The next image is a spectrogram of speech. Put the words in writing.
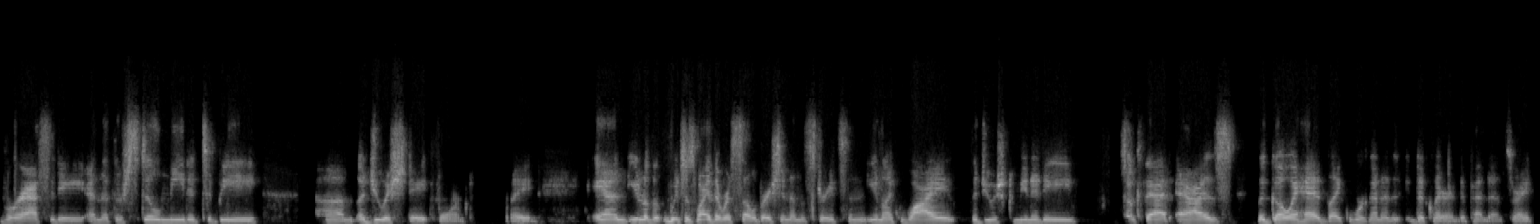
veracity, and that there still needed to be um, a Jewish state formed, right? And you know, the, which is why there was celebration in the streets, and you know, like why the Jewish community took that as the go ahead, like we're going to declare independence, right?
